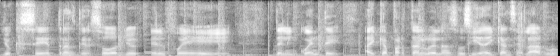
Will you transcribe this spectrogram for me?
yo qué sé, transgresor, él fue delincuente. Hay que apartarlo de la sociedad y cancelarlo.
